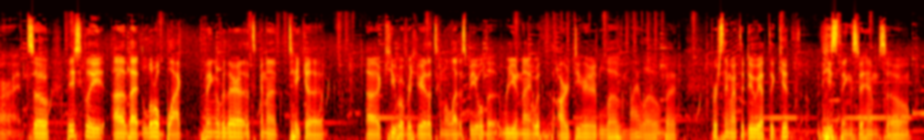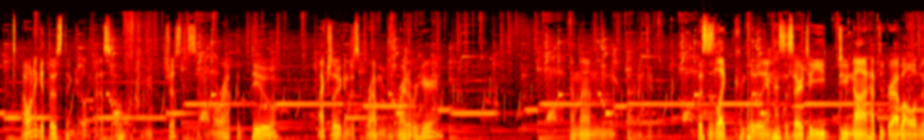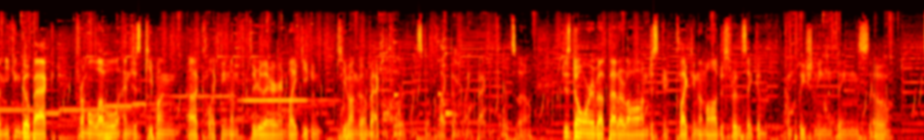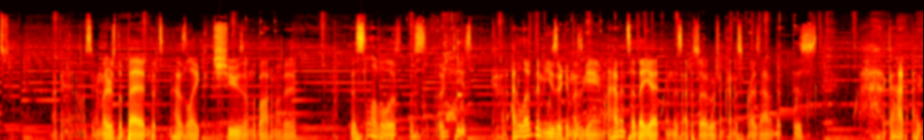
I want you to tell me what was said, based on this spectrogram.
all right. So basically, uh, that little black thing over there, that's gonna take a, a cube over here. That's gonna let us be able to reunite with our dear love Milo. But first thing we have to do, we have to give these things to him. So I want to get those things really fast. So me just a second. What we have to do? Actually, we can just grab them from right over here. And then, uh, okay. this is like completely unnecessary too. You do not have to grab all of them. You can go back from a level and just keep on uh, collecting them through there. Like you can keep on going back and forth and still collect them like back and forth. So just don't worry about that at all. I'm just collecting them all just for the sake of completioning things. So okay, and there's the bed that has like shoes on the bottom of it. This level is this uh, these. God, I love the music in this game. I haven't said that yet in this episode, which I'm kind of surprised I haven't. But this, ah, God, I,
